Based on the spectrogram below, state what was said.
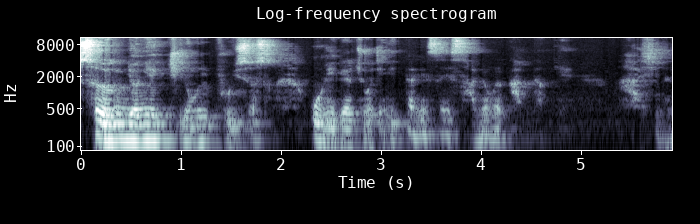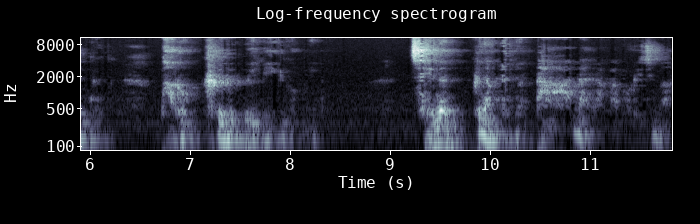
성령의 기름을 부으셔서 우리에게 주어진 이 땅에서의 사명을 감당하게 하시는 것 바로 그 의미인 겁니다. 죄는 그냥 두면 다 날아가 버리지만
